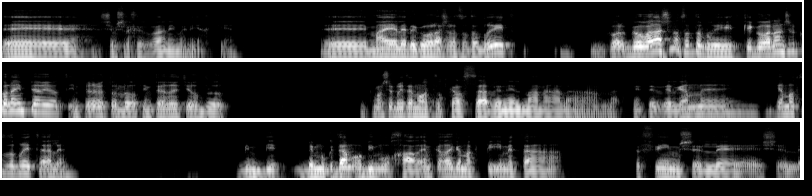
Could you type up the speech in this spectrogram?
Uh, שם של חברה אני מניח, כן. Uh, מה יעלה בגורלה של ארה"ב? גורלה של ארה"ב כגורלן של כל האימפריות, אימפריות עולות, אימפריות יורדות. כמו שברית המועצות קרסה ונעלמה מעל תבל, גם, גם ארה"ב תיעלם. במוקדם או במאוחר, הם כרגע מקפיאים את ה... כספים של, של,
